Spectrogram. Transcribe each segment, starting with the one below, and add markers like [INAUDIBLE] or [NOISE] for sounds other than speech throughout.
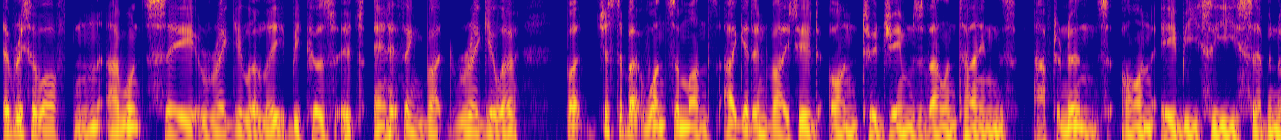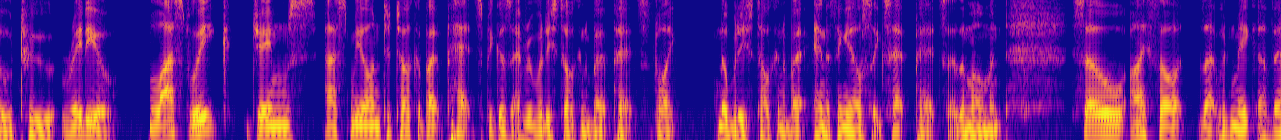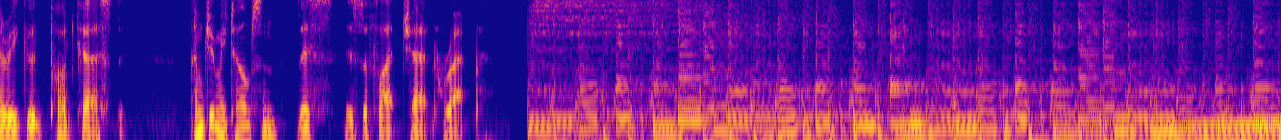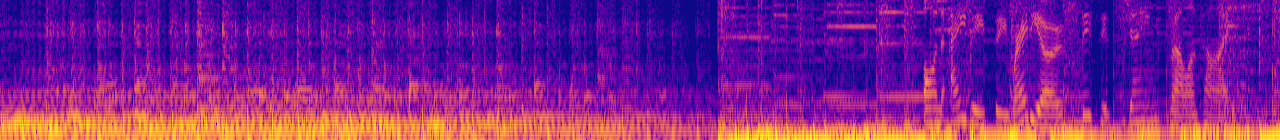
Every so often, I won't say regularly because it's [LAUGHS] anything but regular, but just about once a month, I get invited on to James Valentine's afternoons on ABC 702 radio. Last week, James asked me on to talk about pets because everybody's talking about pets, like nobody's talking about anything else except pets at the moment. So I thought that would make a very good podcast. I'm Jimmy Thompson. This is the Flat Chat Wrap. On ABC Radio, this is James Valentine.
